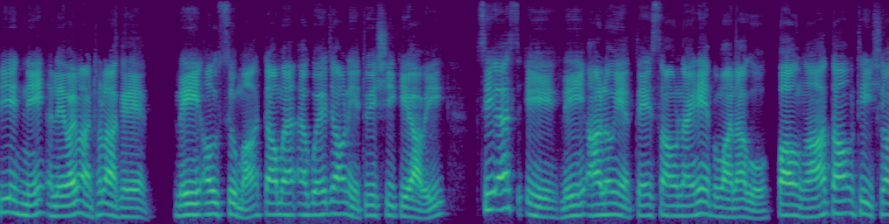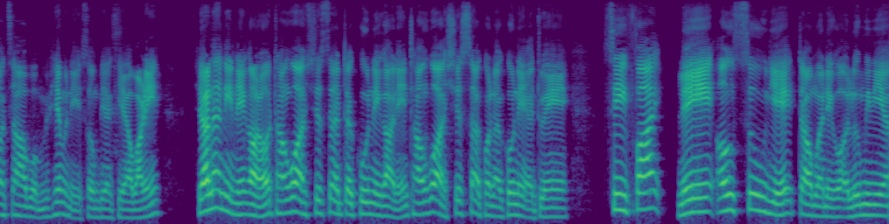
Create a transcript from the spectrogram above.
ပြည့်နှစ်အလယ်ပိုင်းမှာထွက်လာခဲ့တဲ့လေယာဉ်အုပ်စုမှာတောင်ပန်အကွဲကြောင်းတွေတွေ့ရှိခဲ့ရပြီး CSA လေယာဉ်အားလုံးရဲ့တည်ဆောင်နိုင်တဲ့ပမာဏကိုပေါင်9000အထိလျှော့ချဖို့မဖြစ်မနေဆုံးဖြတ်ခဲ့ရပါတယ်။ရလဒ်အနေနဲ့ကတော့1982ခုနှစ်ကနေ1988ခုနှစ်အတွင်း C5 လေယာဉ်အုပ်စုရဲ့တောင်ပန်တွေကိုအလူမီနီယံ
